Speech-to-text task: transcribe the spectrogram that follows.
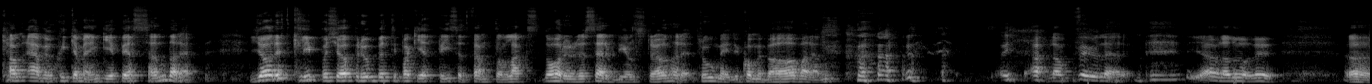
Kan även skicka med en GPS-sändare. Gör ett klipp och köp rubbet till paketpriset 15 lax. Då har du en reservdelsdrönare. Tro mig, du kommer behöva den. Så jävla ful är. Jävla dålig. Uh.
